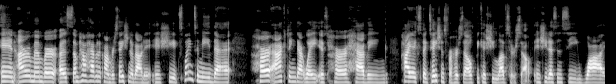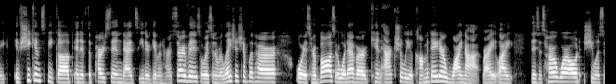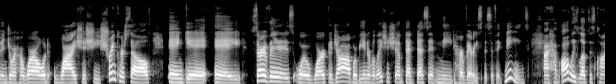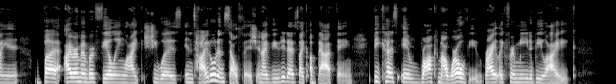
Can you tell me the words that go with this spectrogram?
And I remember us somehow having a conversation about it, and she explained to me that her acting that way is her having high expectations for herself because she loves herself and she doesn't see why if she can speak up and if the person that's either given her a service or is in a relationship with her or is her boss or whatever can actually accommodate her why not right like this is her world. She wants to enjoy her world. Why should she shrink herself and get a service or work a job or be in a relationship that doesn't meet her very specific needs? I have always loved this client, but I remember feeling like she was entitled and selfish, and I viewed it as like a bad thing because it rocked my worldview, right? Like for me to be like,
